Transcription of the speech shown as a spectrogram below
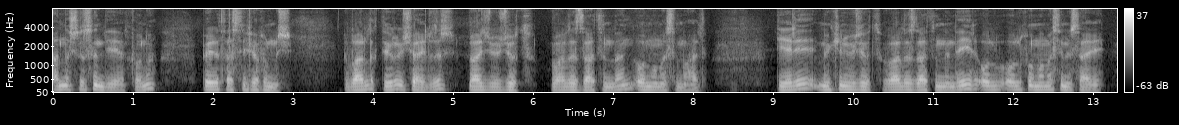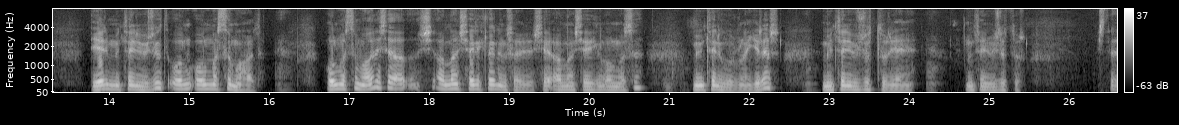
anlaşılsın diye konu böyle tasnif yapılmış. Varlık diyor üçe ayrılır. Vacı vücut, varlığı zatından olmaması muhal. Diğeri mümkün vücut, varlığı zatından değil, ol- olup olmaması müsavi. Diğeri mümteni vücut, ol- olması muhal. Olması muhal ise Allah'ın şeriklerini müsavi. Şey, Allah'ın şerikinin olması mümteni grubuna girer. Mümteni vücuttur yani. Mümteni vücuttur. İşte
